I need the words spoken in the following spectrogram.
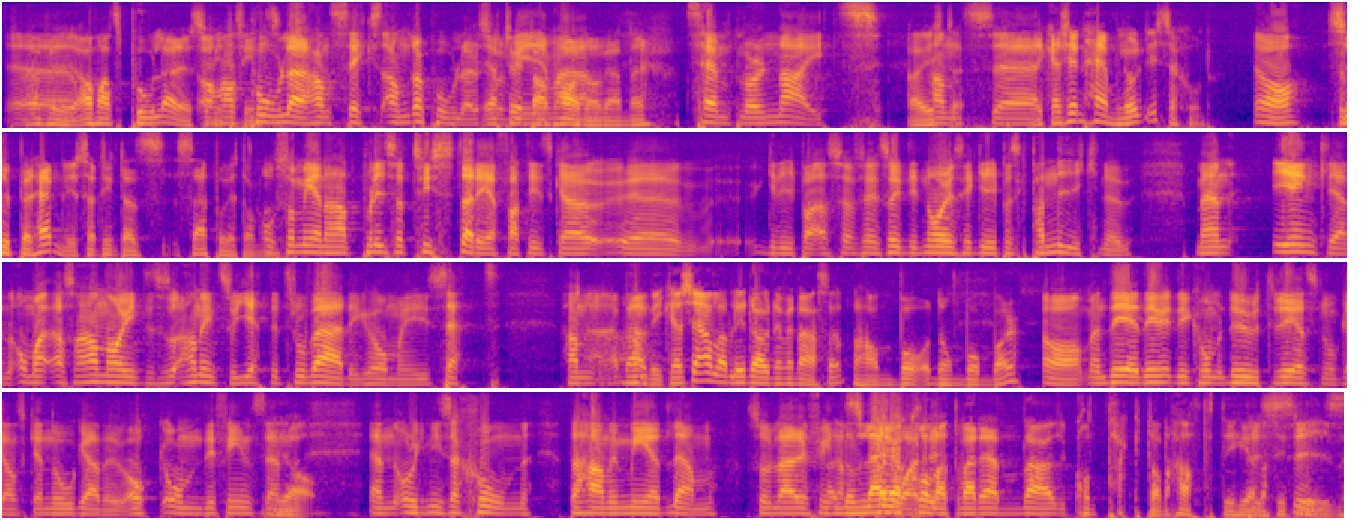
Precis. Av hans polare som av inte hans finns. polare, hans sex andra polare som Jag tror är inte han de har här några vänner. Templar Knights. Ja, Hans, det. Det kanske är en hemlig organisation. Ja. Superhemlig så att inte ens Säpo vet om det. Och så menar han att polisen tystar det för att det ska eh, gripa, alltså, så så inte Norge ska gripas i panik nu. Men egentligen, om man, alltså han har inte så, han är inte så jättetrovärdig har man ju sett. Han, Ja, men han, vi kanske alla blir dragna vid näsan när han bo de bombar. ja, men det, det, det, kommer, det utreds nog ganska noga nu och om det finns en, Ja. en organisation där han är medlem så lär det Ja, finnas de lär ju ha spår. kollat varenda kontakt han haft i hela sitt liv.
